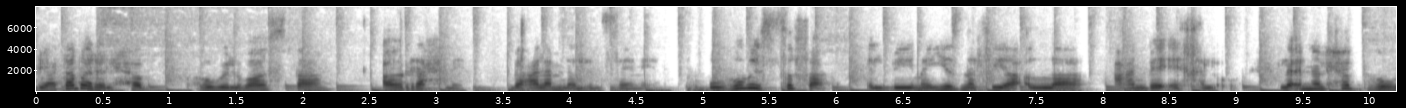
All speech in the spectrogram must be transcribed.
بيعتبر الحب هو الواسطة أو الرحمة بعالمنا الإنساني وهو الصفة اللي بيميزنا فيها الله عن باقي خلقه. لأنه الحب هو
